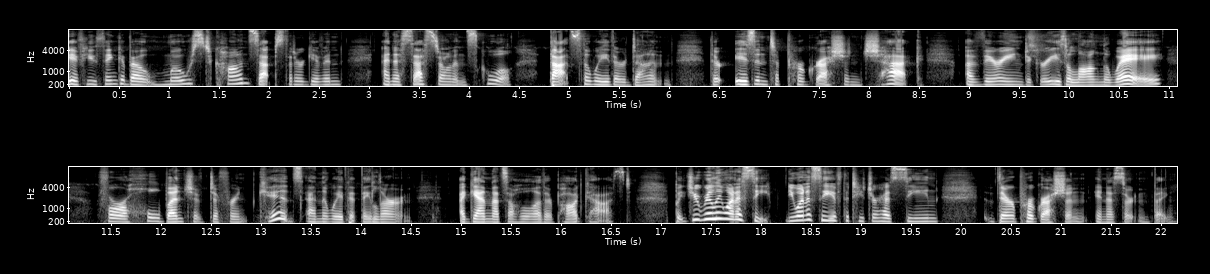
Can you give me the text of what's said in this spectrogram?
if you think about most concepts that are given and assessed on in school, that's the way they're done. There isn't a progression check of varying degrees along the way for a whole bunch of different kids and the way that they learn. Again, that's a whole other podcast. But you really want to see. You want to see if the teacher has seen their progression in a certain thing.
